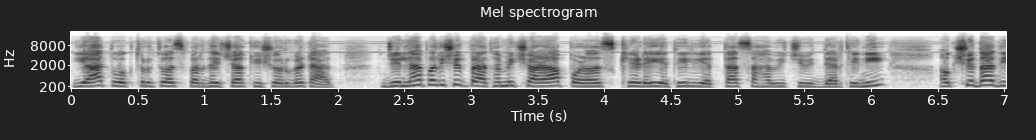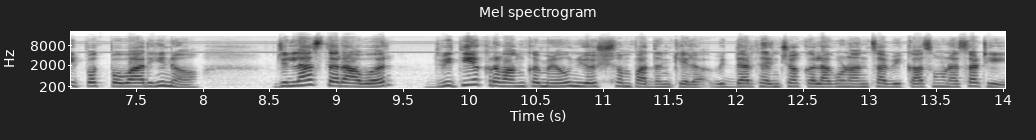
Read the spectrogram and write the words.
यात वक्तृत्व स्पर्धेच्या किशोर गटात जिल्हा परिषद प्राथमिक शाळा पळसखेडे येथील इयत्ता सहावीची विद्यार्थिनी अक्षदा दीपक पवार हिनं जिल्हास्तरावर द्वितीय क्रमांक मिळवून यश संपादन केलं. विद्यार्थ्यांच्या कलागुणांचा विकास होण्यासाठी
